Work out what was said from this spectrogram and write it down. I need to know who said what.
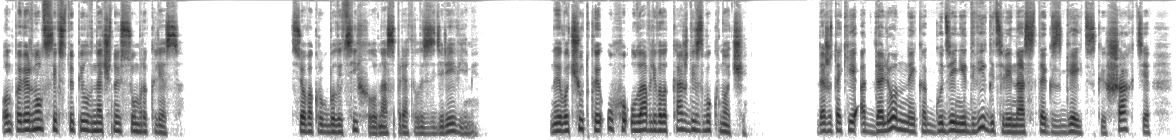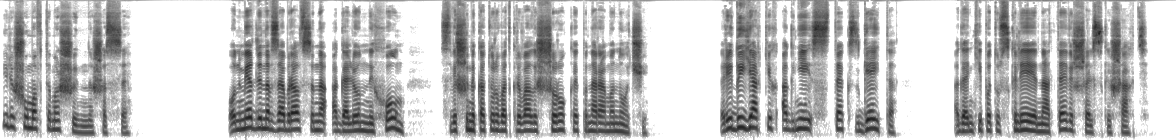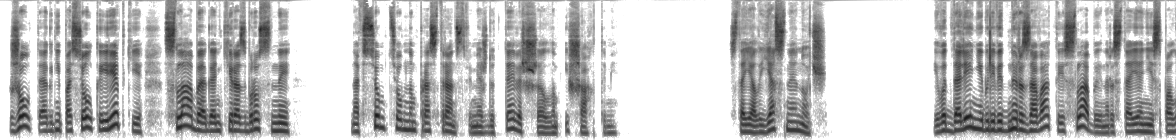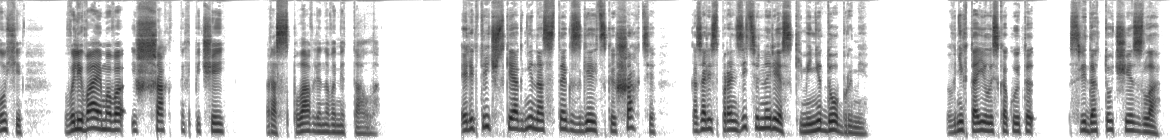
Speaker 1: Он повернулся и вступил в ночной сумрак леса. Все вокруг было тихо, луна спряталась за деревьями. Но его чуткое ухо улавливало каждый звук ночи. Даже такие отдаленные, как гудение двигателей на Стексгейтской шахте или шум автомашин на шоссе. Он медленно взобрался на оголенный холм, с вершины которого открывалась широкая панорама ночи. Ряды ярких огней Стексгейта, огоньки потусклее на Тевершельской шахте желтые огни поселка и редкие, слабые огоньки, разбросанные на всем темном пространстве между Тевершеллом и шахтами. Стояла ясная ночь, и в отдалении были видны розоватые, слабые на расстоянии сполохи, выливаемого из шахтных печей расплавленного металла. Электрические огни на Стексгейтской шахте казались пронзительно резкими, недобрыми. В них таилось какое-то средоточие зла —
